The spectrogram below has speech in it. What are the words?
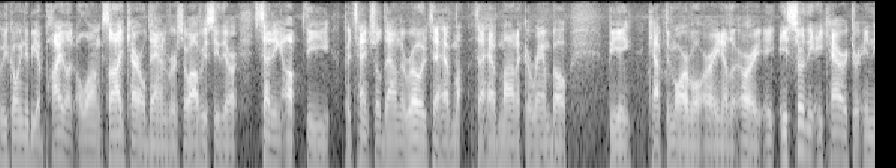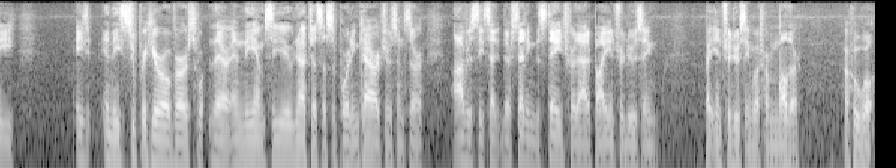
who's going to be a pilot alongside Carol Danvers. So obviously they're setting up the potential down the road to have to have Monica Rambeau be Captain Marvel or another or a, a, certainly a character in the a, in the superhero verse there in the MCU, not just a supporting character, since they're obviously set, they're setting the stage for that by introducing by introducing what her mother or who will.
